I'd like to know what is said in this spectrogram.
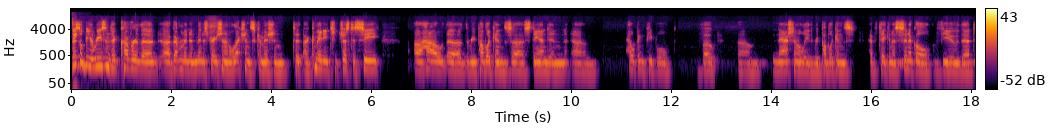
This will be a reason to cover the uh, Government Administration and Elections Commission to, uh, committee to just to see uh, how the the Republicans uh, stand in um, helping people vote. Um, nationally, the Republicans have taken a cynical view that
